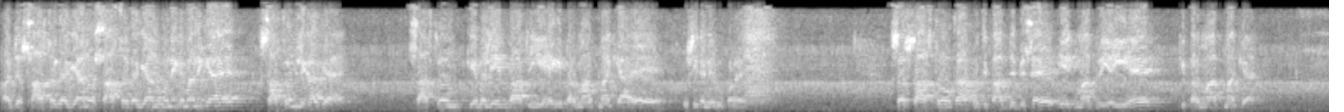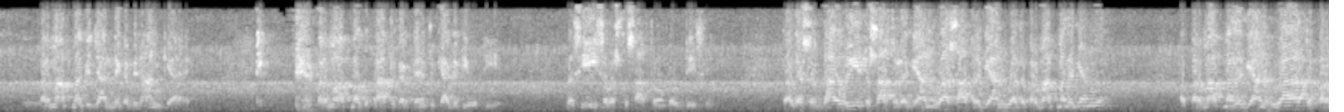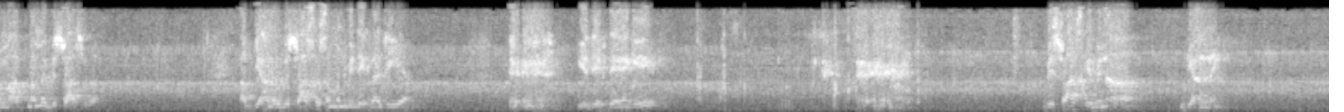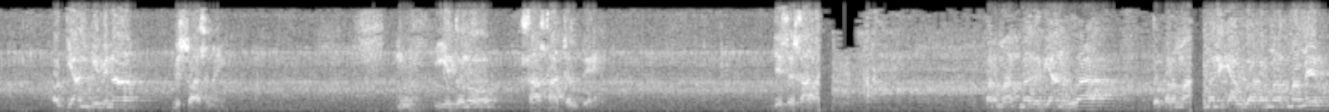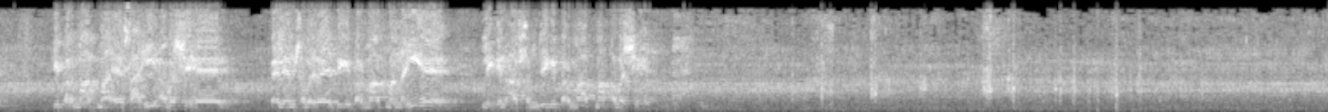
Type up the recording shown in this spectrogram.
और जब शास्त्र का ज्ञान और शास्त्र का ज्ञान होने के माने क्या है? शास्त्रों में लिखा क्या है? शास्त्रों में केवल एक बात यह है कि परमात्मा क्या है, उसी का निरूपण है। सब शास्त्रों का प्रतिपाद्य विषय एकमात्र यही है कि परमात्मा क्या है। परमात्मा के जानने का विधान क्या है? परमात्मा को प्राप्त करते हैं तो क्या गति होती है? बस यही समस्त शास्त्रों का उद्देश्य है। तो अगर श्रद्धा हुई तो शास्त्र का ज्ञान हुआ, शास्त्र ज्ञान हुआ तो परमात्मा का ज्ञान हुआ। और परमात्मा का ज्ञान हुआ तो परमात्मा में विश्वास हुआ। अब ज्ञान और विश्वास का संबंध भी देखना चाहिए। ये देखते हैं कि विश्वास के बिना ज्ञान नहीं। और ज्ञान के बिना विश्वास नहीं। ये दोनों साथ साथ चलते हैं। जैसे साथ परमात्मा का ज्ञान हुआ तो परमात्मा ने क्या हुआ परमात्मा में? कि परमात्मा ऐसा ही अवश्य है। पहले हम समझ रहे थे कि परमात्मा नहीं है, लेकिन अब समझे कि परमात्मा अवश्य है।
